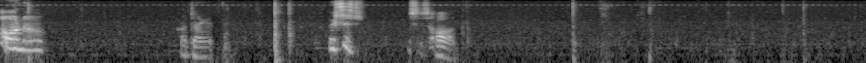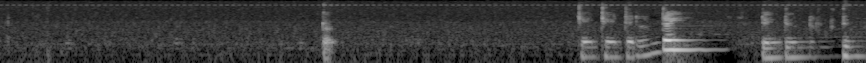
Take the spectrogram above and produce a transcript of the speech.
Oh no! God dang it. This is this is hard. Ding ding ding ding ding ding ding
